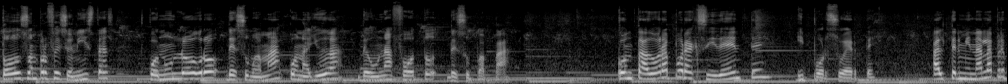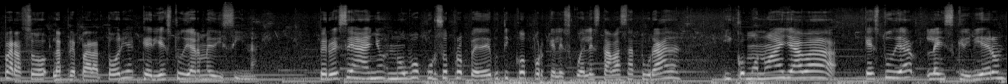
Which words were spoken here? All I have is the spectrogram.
Todos son profesionistas con un logro de su mamá con ayuda de una foto de su papá. Contadora por accidente y por suerte. Al terminar la, la preparatoria quería estudiar medicina, pero ese año no hubo curso propedéutico porque la escuela estaba saturada y como no hallaba qué estudiar, la inscribieron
